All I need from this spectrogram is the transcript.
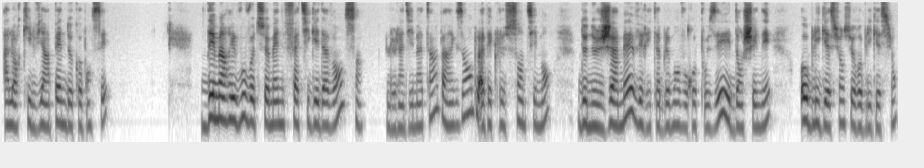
alors qu'il vient à peine de commencer? Démarrez-vous votre semaine fatigué d'avance? Le lundi matin, par exemple, avec le sentiment de ne jamais véritablement vous reposer et d'enchaîner obligation sur obligation?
